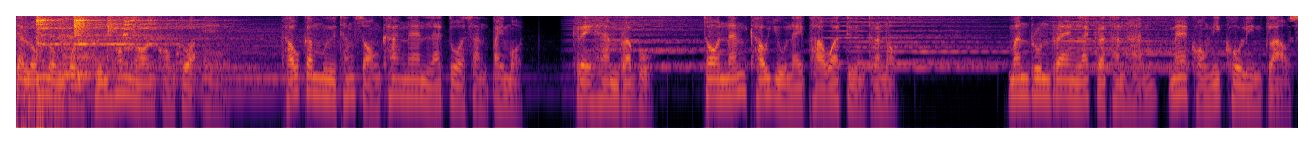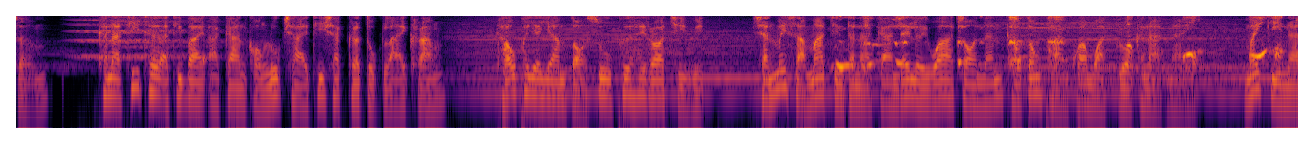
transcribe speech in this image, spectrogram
จะล้มลงบนพื้นห้องนอนของตัวเอง เขากำมือทั้งสองข้างแน่นและตัวสั่นไปหมดเกรแฮมระบุ ตอนนั้นเขาอยู่ในภาวะตื่นตระหนก มันรุนแรงและกระทันหัน แม่ของนิโคลินกล่าวเสริม ขณะที่เธออธิบายอาการของลูกชายที่ชักกระตุกหลายครั้ง เขาพยายามต่อสู้เพื่อให้รอดชีวิต ฉันไม่สามารถจินตนาการได้เลยว่าตอนนั้นเขาต้องผ่านความหวาดกลัวขนาดไหน ไม่กี่นา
